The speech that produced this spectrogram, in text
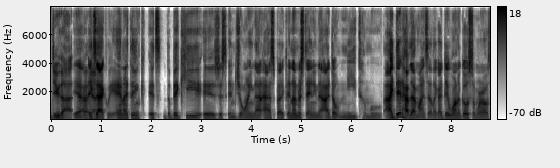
do that. Yeah, Right. exactly. And I think it's the big key is just enjoying that aspect and understanding that I don't need to move. I did have that mindset. Like I did want to go somewhere else.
